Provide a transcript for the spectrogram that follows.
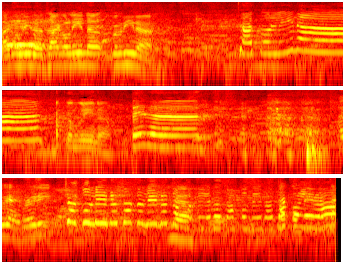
Tacolina, Tacolina, Tacolina. Chocolina. Tacolina. Okay, ready? Tacolina, Tacolina, Tacolina. Yeah.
